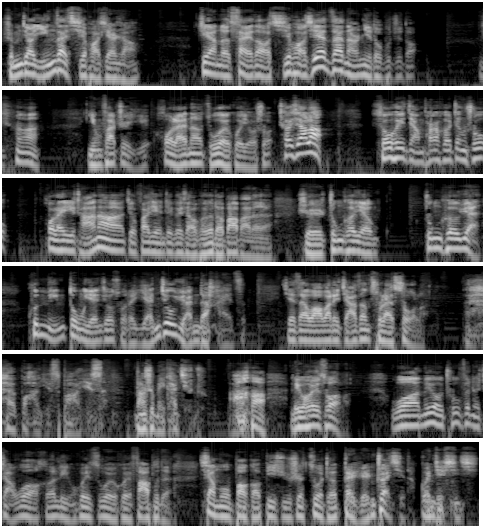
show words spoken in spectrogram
什么叫赢在起跑线上？这样的赛道起跑线在哪儿你都不知道，啊？引发质疑。后来呢，组委会又说撤销了，收回奖牌和证书。后来一查呢，就发现这个小朋友的爸爸呢是中科院中科院昆明动物研究所的研究员的孩子。现在娃娃的家长出来说了。哎，不好意思，不好意思，当时没看清楚啊，领会错了。我没有充分的掌握和领会组委会发布的项目报告必须是作者本人撰写的关键信息，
